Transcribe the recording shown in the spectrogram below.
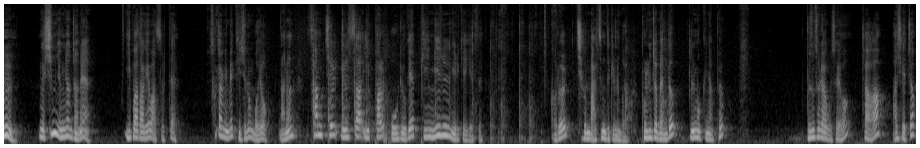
음, 16년 전에 이 바닥에 왔을 때 소장님의 기준은 뭐요? 나는 37142856의 비밀 이렇게 얘기했어요. 그거를 지금 말씀드리는 거예요. 볼린저 밴드 일목균형표 무슨 소리 하고 있어요? 자 아시겠죠?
